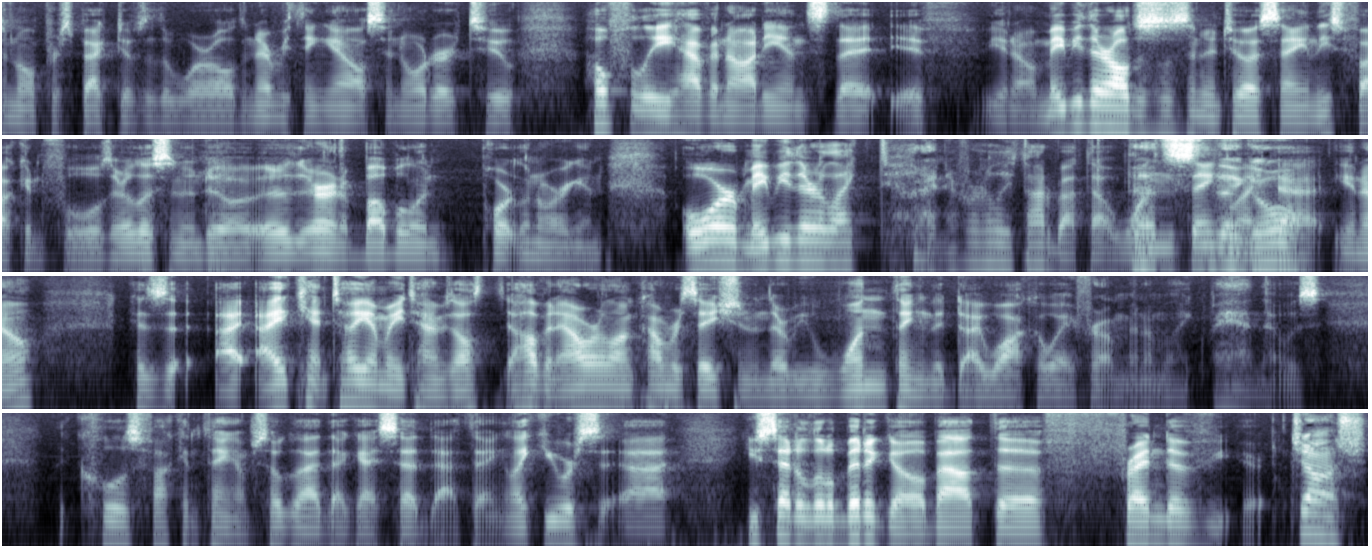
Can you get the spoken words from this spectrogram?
personal perspectives of the world and everything else in order to hopefully have an audience that if you know maybe they're all just listening to us saying these fucking fools they're listening to a, they're in a bubble in Portland Oregon or maybe they're like dude I never really thought about that one That's thing like goal. that you know because I, I can't tell you how many times I'll, I'll have an hour long conversation and there'll be one thing that I walk away from and I'm like, man, that was coolest fucking thing. I'm so glad that guy said that thing. Like you were, uh, you said a little bit ago about the friend of, Josh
